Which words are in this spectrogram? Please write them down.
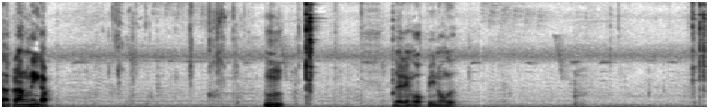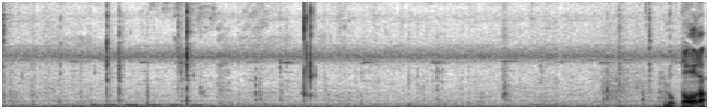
ละครั้งนี้กับ อืมได้แรงออกพี่น้องเออลูกโตกับ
